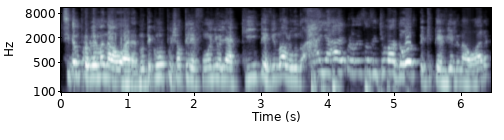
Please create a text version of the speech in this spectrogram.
Se der um problema na hora, não tem como puxar o telefone, olhar aqui e intervir no aluno. Ai, ai, professor, senti uma dor. Tem que intervir ali na hora.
